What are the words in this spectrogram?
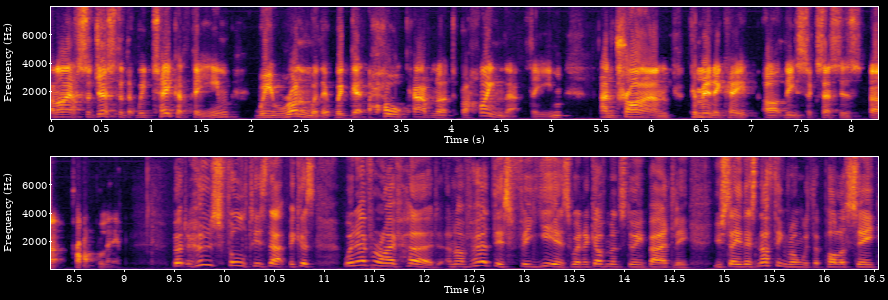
And I have suggested that we take a theme, we run with it, we get the whole cabinet behind that theme, and try and communicate uh, these successes uh, properly. But whose fault is that? Because whenever I've heard, and I've heard this for years, when a government's doing badly, you say there's nothing wrong with the policy,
